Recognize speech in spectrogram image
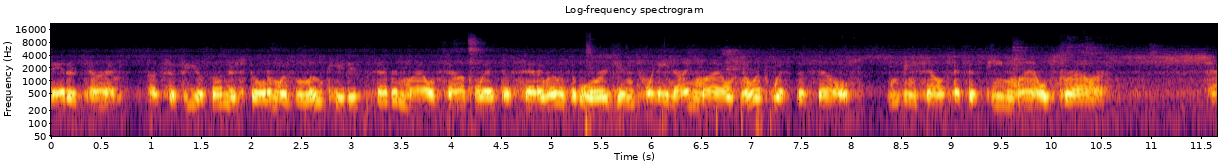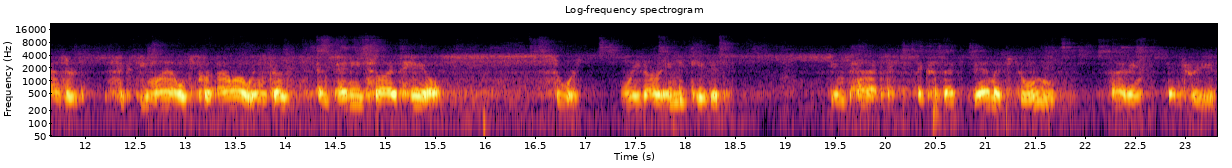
Standard Time, a severe thunderstorm was located 7 miles southwest of Santa Rosa, Oregon, 29 miles northwest of Sells, moving south at 15 miles per hour. Hazard: 60 miles per hour wind gusts and penny-sized hail. Source: radar indicated. Expect damage to roof, siding, and trees.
